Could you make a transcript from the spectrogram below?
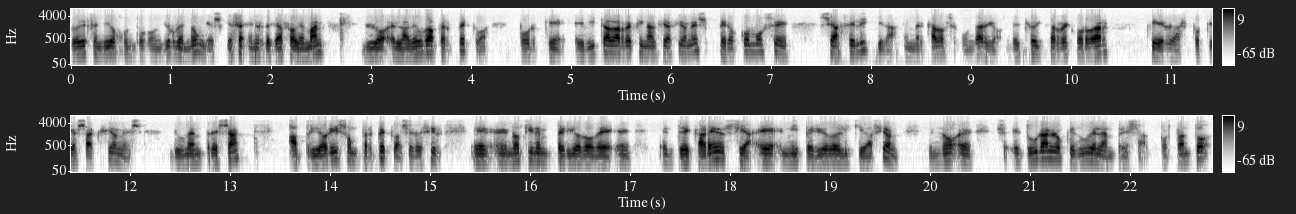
lo he defendido junto con Jürgen Donges, que es en este caso alemán, la deuda perpetua, porque evita las refinanciaciones, pero ¿cómo se, se hace líquida? En mercado secundario. De hecho, hay que recordar que las propias acciones de una empresa a priori son perpetuas, es decir, eh, eh, no tienen periodo de, eh, carencia ni periodo de liquidación, no duran lo que dure la empresa. Por tanto,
